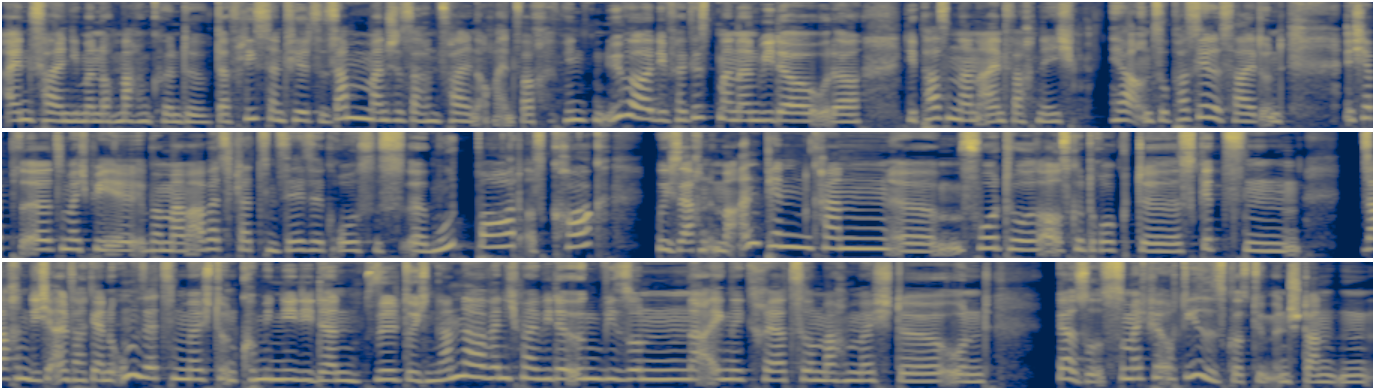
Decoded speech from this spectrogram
einfallen, die man noch machen könnte. Da fließt dann viel zusammen. Manche Sachen fallen auch einfach hinten über, die vergisst man dann wieder oder die passen dann einfach nicht. Ja, und so passiert es halt. Und ich habe äh, zum Beispiel über meinem Arbeitsplatz ein sehr, sehr großes äh, Moodboard aus Kork, wo ich Sachen immer anpinnen kann, äh, Fotos, ausgedruckte Skizzen, Sachen, die ich einfach gerne umsetzen möchte und kombiniere die dann wild durcheinander, wenn ich mal wieder irgendwie so eine eigene Kreation machen möchte. Und ja, so ist zum Beispiel auch dieses Kostüm entstanden.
